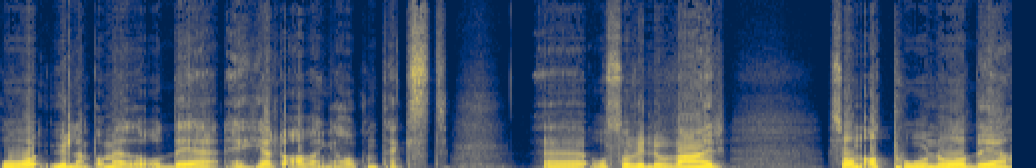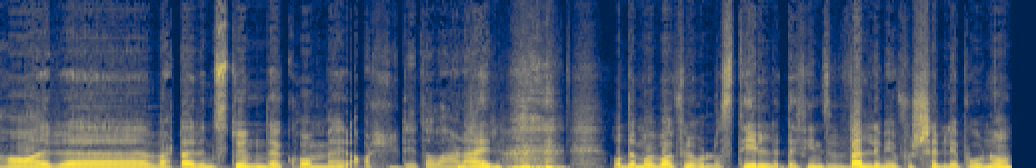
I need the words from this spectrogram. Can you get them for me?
og ulemper med det, og det er helt avhengig av kontekst. Eh, og så vil det jo være sånn at porno, det har eh, vært der en stund. Det kommer alltid til å være der. og det må vi bare forholde oss til. Det finnes veldig mye forskjellig porno.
